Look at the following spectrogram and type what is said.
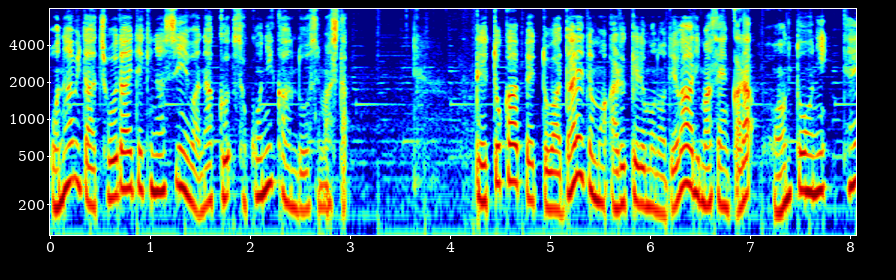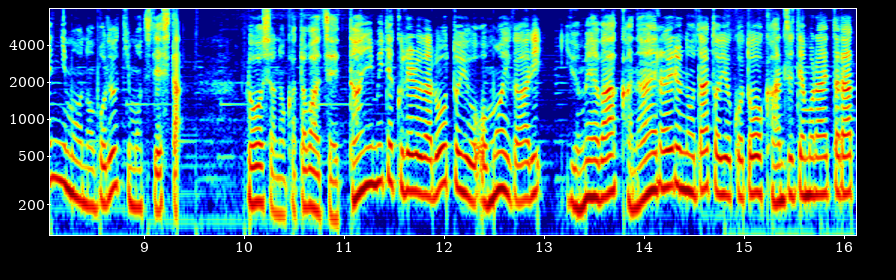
お涙頂戴的なシーンはなくそこに感動しました。レッドカーペットは誰でも歩けるものではありませんから本当に天にも昇る気持ちでした。ろう者の方は絶対に見てくれるだろうという思いがあり夢は叶えられるのだということを感じてもらえたら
